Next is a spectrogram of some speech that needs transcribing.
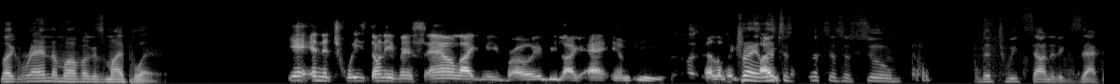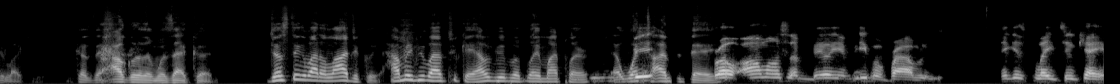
like random motherfuckers my player. Yeah, and the tweets don't even sound like me, bro. It'd be like at MP. Hell of a- Trey, let's just let's just assume the tweet sounded exactly like you because the algorithm was that good. Just think about it logically. How many people have 2K? How many people play my player at what Big- time of day? bro, almost a billion people probably. Niggas play 2K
